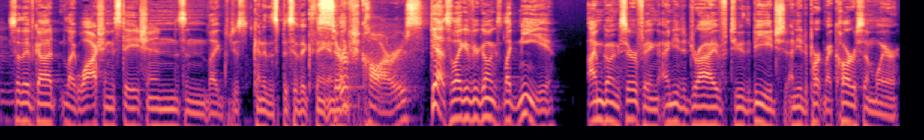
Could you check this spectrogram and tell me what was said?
Mm-hmm. So they've got like washing stations and like just kind of the specific thing. And, like, Surf cars. yeah, so like if you're going like me, I'm going surfing. I need to drive to the beach. I need to park my car somewhere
